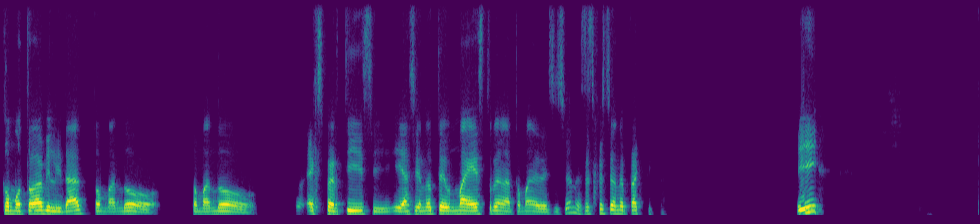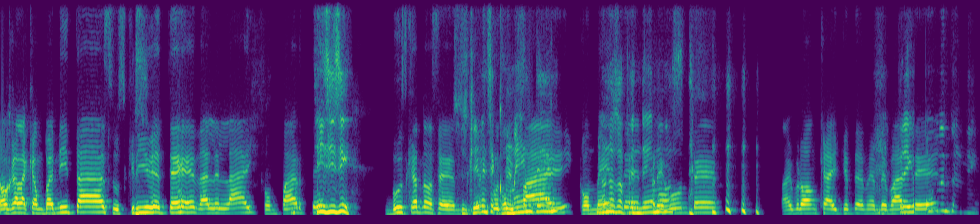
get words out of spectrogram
como toda habilidad, tomando, tomando expertise y, haciéndote un maestro en la toma de decisiones. Es cuestión de práctica. Y toca la campanita, suscríbete, dale like, comparte. Sí, sí, sí. Búscanos en Suscríbense, comenten, no nos ofendemos. Pregunten. No hay bronca, hay que tener debate. Pregúntame,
